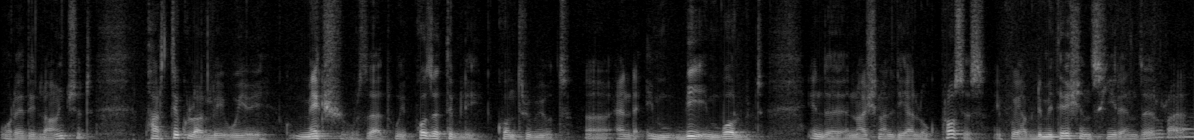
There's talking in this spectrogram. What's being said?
already launched. Particularly, we make sure that we positively contribute uh, and be involved in the national dialogue process. If we have limitations here and there, uh,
